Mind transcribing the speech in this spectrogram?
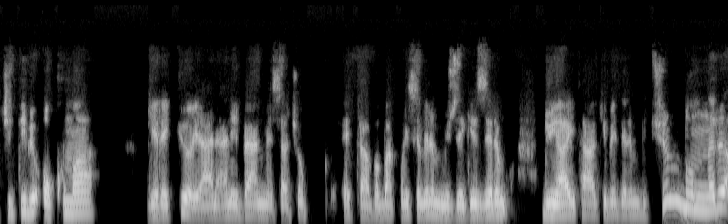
ciddi bir okuma gerekiyor. Yani hani ben mesela çok etrafa bakmayı severim, müze gezerim, dünyayı takip ederim. Bütün bunları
